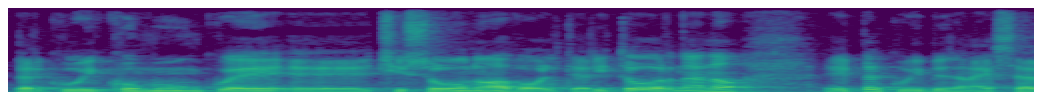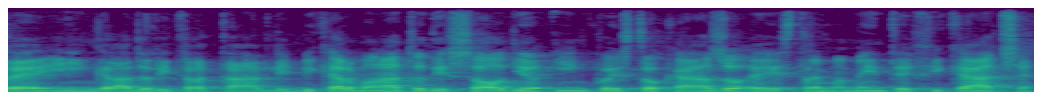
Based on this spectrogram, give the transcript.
per cui comunque eh, ci sono, a volte ritornano e per cui bisogna essere in grado di trattarli. Il bicarbonato di sodio in questo caso è estremamente efficace,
